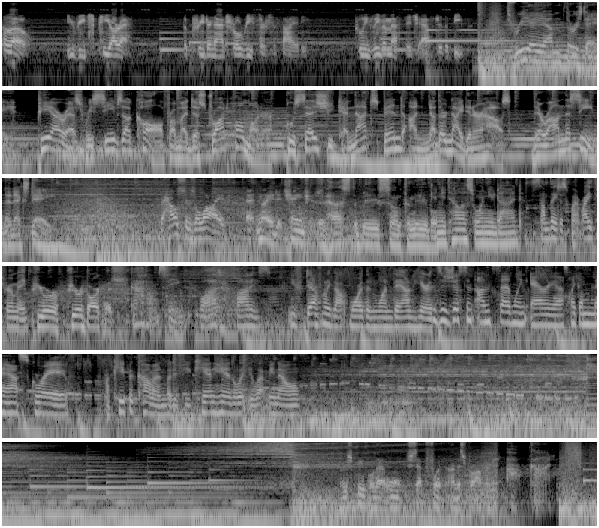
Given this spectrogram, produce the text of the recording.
Hello. You've reached PRS, the Preternatural Research Society. Please leave a message after the beep. 3 a.m. Thursday. PRS receives a call from a distraught homeowner who says she cannot spend another night in her house. They're on the scene the next day. The house is alive. At night, it changes. It has to be something evil. Can you tell us when you died? Something just went right through me. Pure, pure darkness. God, I'm seeing blood, bodies. You've definitely got more than one down here. This is just an unsettling area. It's like a mass grave. I'll keep it coming, but if you can't handle it, you let me know. There's people that won't step foot on this property. Oh.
